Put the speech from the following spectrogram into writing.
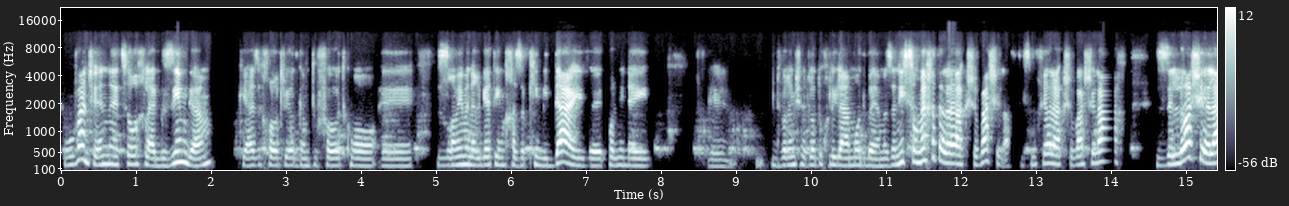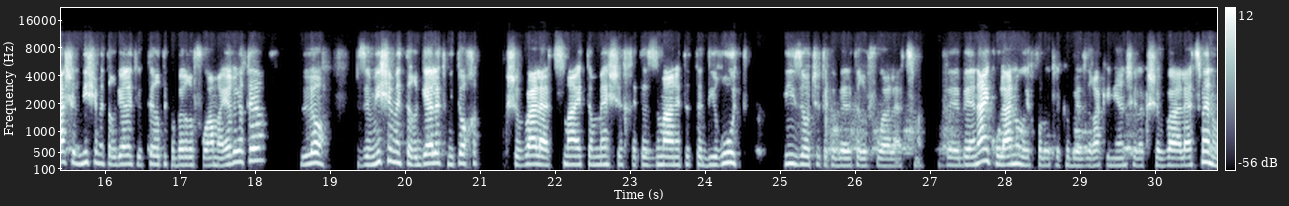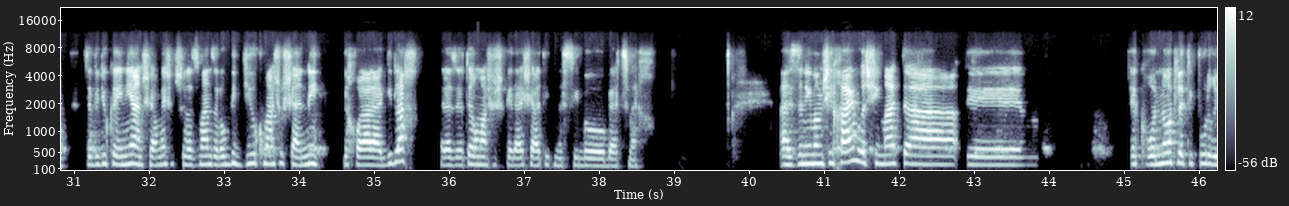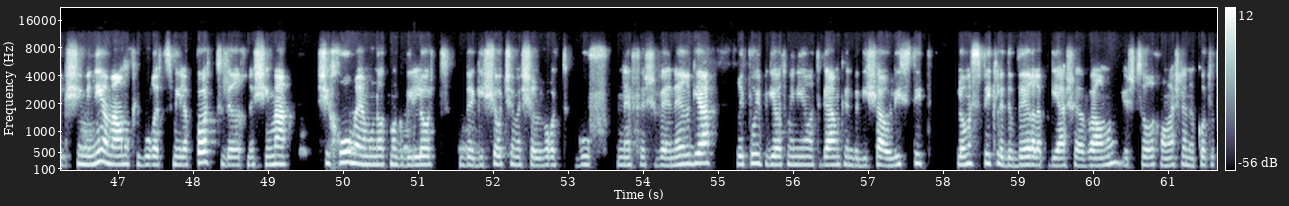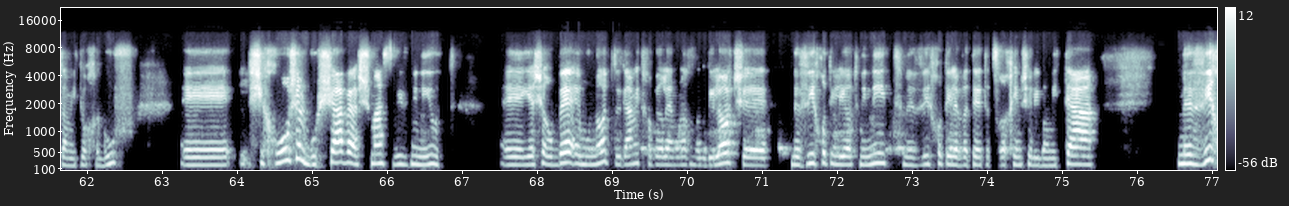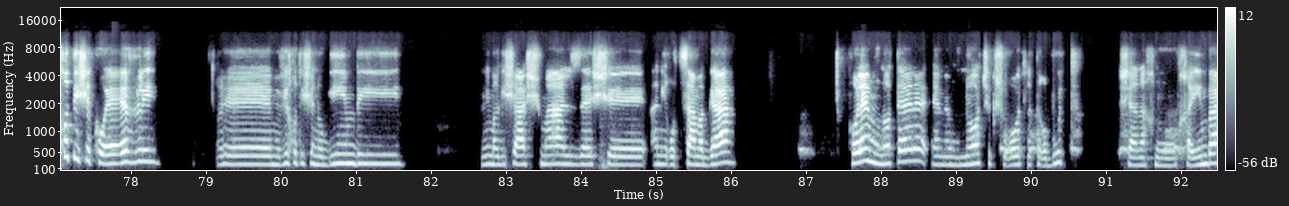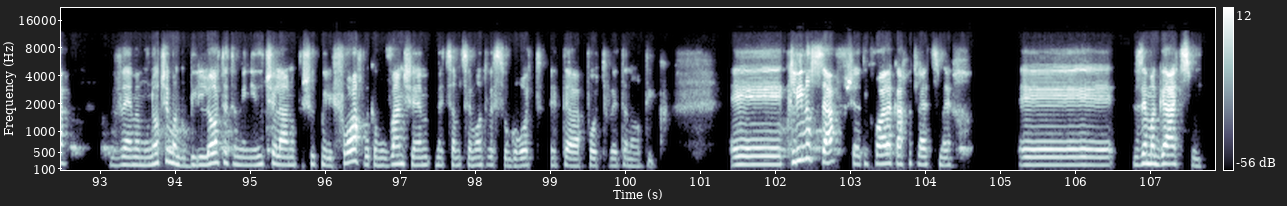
כמובן שאין צורך להגזים גם, כי אז יכולות להיות גם תופעות כמו אה, זרמים אנרגטיים חזקים מדי וכל מיני אה, דברים שאת לא תוכלי לעמוד בהם. אז אני סומכת על ההקשבה שלך, תסמכי על ההקשבה שלך. זה לא השאלה של מי שמתרגלת יותר תקבל רפואה מהר יותר, לא. זה מי שמתרגלת מתוך הקשבה לעצמה את המשך, את הזמן, את התדירות, היא זאת שתקבל את הרפואה לעצמה. ובעיניי כולנו יכולות לקבל, זה רק עניין של הקשבה לעצמנו. זה בדיוק העניין, שהמשך של הזמן זה לא בדיוק משהו שאני יכולה להגיד לך, אלא זה יותר משהו שכדאי שאת תתנסי בו בעצמך. אז אני ממשיכה עם רשימת העקרונות אה, לטיפול רגשי מיני, אמרנו חיבור עצמי לפוט, דרך נשימה, שחרור מאמונות מגבילות בגישות שמשלבות גוף, נפש ואנרגיה, ריפוי פגיעות מיניות גם כן בגישה הוליסטית, לא מספיק לדבר על הפגיעה שעברנו, יש צורך ממש לנקות אותה מתוך הגוף, אה, שחרור של בושה ואשמה סביב מיניות, אה, יש הרבה אמונות, זה גם מתחבר לאמונות מגבילות, שמביך אותי להיות מינית, מביך אותי לבטא את הצרכים שלי במיטה, מביך אותי שכואב לי, מביך אותי שנוגעים בי, אני מרגישה אשמה על זה שאני רוצה מגע. כל האמונות האלה הן אמונות שקשורות לתרבות שאנחנו חיים בה, והן אמונות שמגבילות את המיניות שלנו פשוט מלפרוח, וכמובן שהן מצמצמות וסוגרות את הפוט ואת הנרתיק. אה, כלי נוסף שאת יכולה לקחת לעצמך אה, זה מגע עצמי.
